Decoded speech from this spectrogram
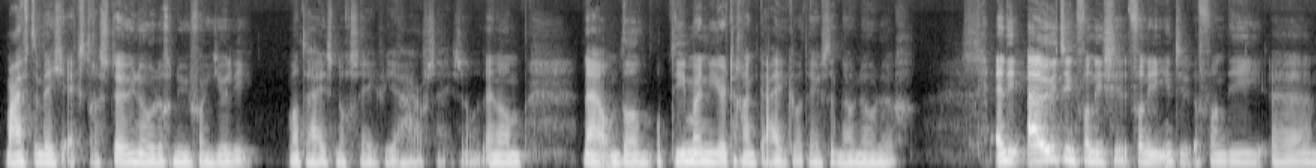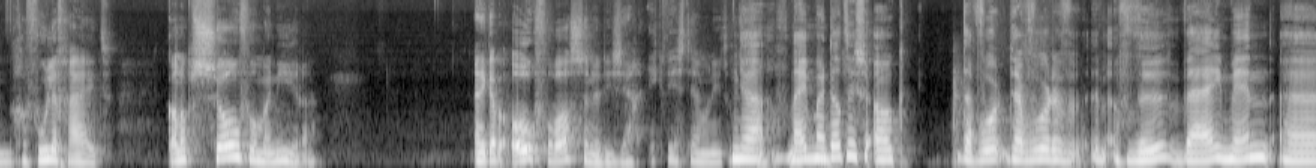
Maar hij heeft een beetje extra steun nodig nu van jullie. Want hij is nog zeven jaar of zij is nog. En dan, nou ja, om dan op die manier te gaan kijken, wat heeft het nou nodig? En die uiting van die, van die, van die ehm, gevoeligheid kan op zoveel manieren. En ik heb ook volwassenen die zeggen: Ik wist helemaal niet. Ja, nee, maar dat is ook. Daar, wordt, daar worden we, wij, men, uh,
